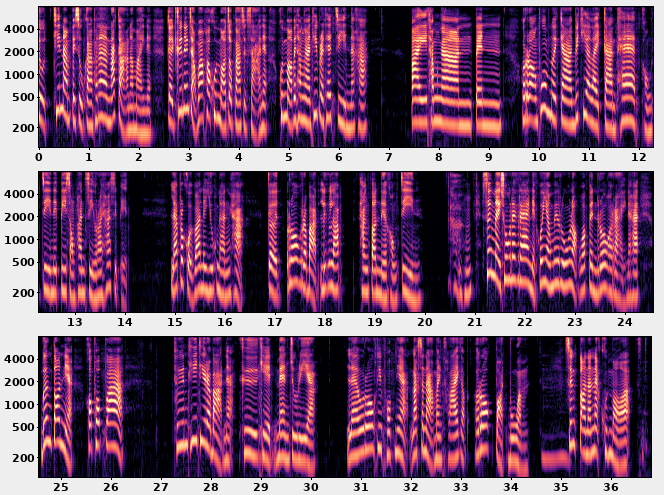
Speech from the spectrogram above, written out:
จุดที่นำไปสู่การพัฒนาหน้ากากอนามัยเนี่ยเกิดขึ้นเนื่องจากว่าพอคุณหมอจบการศึกษาเนี่ยคุณหมอไปทำงานที่ประเทศจีนนะคะ ไปทำงานเป็นรองผู้อำนวยการวิทยาลัยการแพทย์ของจีนในปี 2451 และปรากฏว่าในยุคนั้นค่ะ เกิดโรคระบาดลึกลับทางตอนเหนือของจีนค่ะอือฮึซึ่งในช่วงแรกๆเนี่ยก็ยังไม่รู้หรอกว่าเป็นโรคอะไรนะคะ เบื้องต้นเนี่ยเขาพบว่า พื้นที่ที่ระบาดเนี่ยคือเขตแมนจูเรีย แล้วโรคที่พบเนี่ยลักษณะมันคล้ายกับโรคปอดบวม ซึ่งตอนนั้นน่ะคุณหมอ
